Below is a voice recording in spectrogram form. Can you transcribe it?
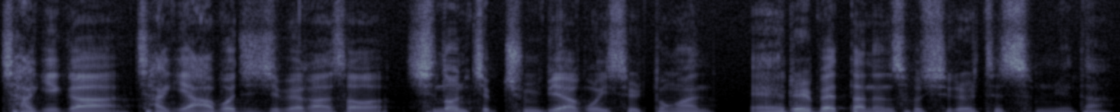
자기가 자기 아버지 집에 가서 신혼집 준비하고 있을 동안 애를 뱄다는 소식을 듣습니다.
